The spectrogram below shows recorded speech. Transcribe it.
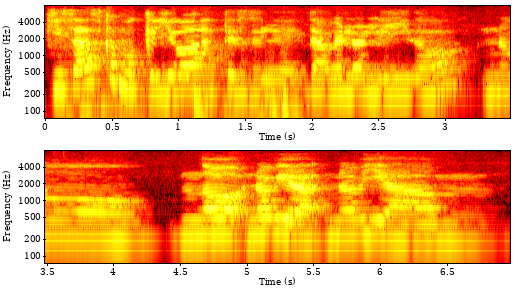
Quizás como que yo antes de, haberlo leído no, no, no había, no había mm,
